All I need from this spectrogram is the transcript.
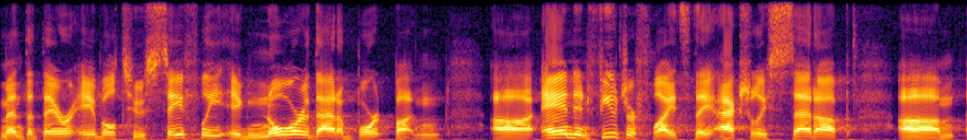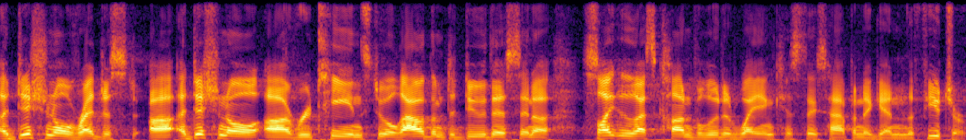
meant that they were able to safely ignore that abort button. Uh, and in future flights, they actually set up um, additional, uh, additional uh, routines to allow them to do this in a slightly less convoluted way in case this happened again in the future.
